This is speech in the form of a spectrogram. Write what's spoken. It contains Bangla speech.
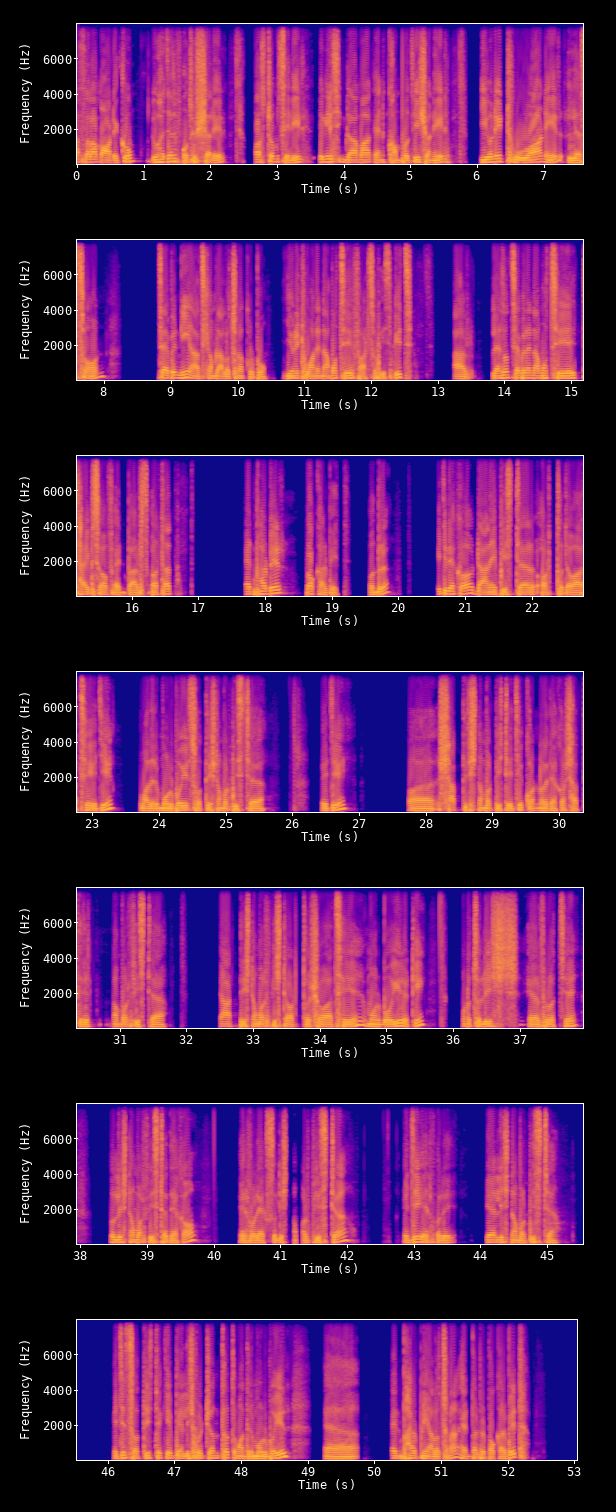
আসসালামু আলাইকুম। দুহাজার পঁচিশ সালের অষ্টম শ্রেণির ইংলিশ গ্রামার অ্যান্ড কম্পোজিশনের ইউনিট ওয়ানের লেসন সেভেন নিয়ে আজকে আমরা আলোচনা করব। ইউনিট ওয়ানের নাম হচ্ছে পার্টস অফ স্পিচ আর লেসন সেভেনের নাম হচ্ছে টাইপস অফ অ্যাডভার্বস অর্থাৎ অ্যাডভার্বের প্রকারভেদ। বন্ধুরা, এই যে দেখো, ডানে পৃষ্ঠার অর্থ দেওয়া আছে, এই যে তোমাদের মূল বইয়ের ছত্রিশ নম্বর পৃষ্ঠা, এই যে সাতত্রিশ নম্বর পৃষ্ঠায় যে কর্নারে দেখো, সাতত্রিশ নম্বর পৃষ্ঠা, আটত্রিশ নম্বর পৃষ্ঠা অর্থ সহ আছে মূল বইয়ের এটি। উনচল্লিশ, এরপর হচ্ছে চল্লিশ নম্বর পৃষ্ঠা দেখো, এরপরে একচল্লিশ নম্বর পৃষ্ঠা, এই যে এরপরে বিয়াল্লিশ নম্বর পৃষ্ঠা। এই যে ছত্রিশ থেকে বিয়াল্লিশ পর্যন্ত তোমাদের মূল বইয়ের অ্যাডভার্ব নিয়ে আলোচনা অ্যাডভার্বের প্রকারভেদ।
